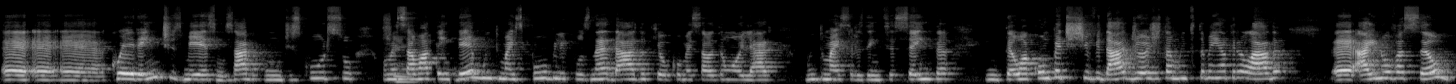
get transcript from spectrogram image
é, é, é, coerentes mesmo, sabe, com o discurso, começavam Sim. a atender muito mais públicos, né, dado que eu começava a ter um olhar muito mais 360. Então a competitividade hoje está muito também atrelada é, à inovação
